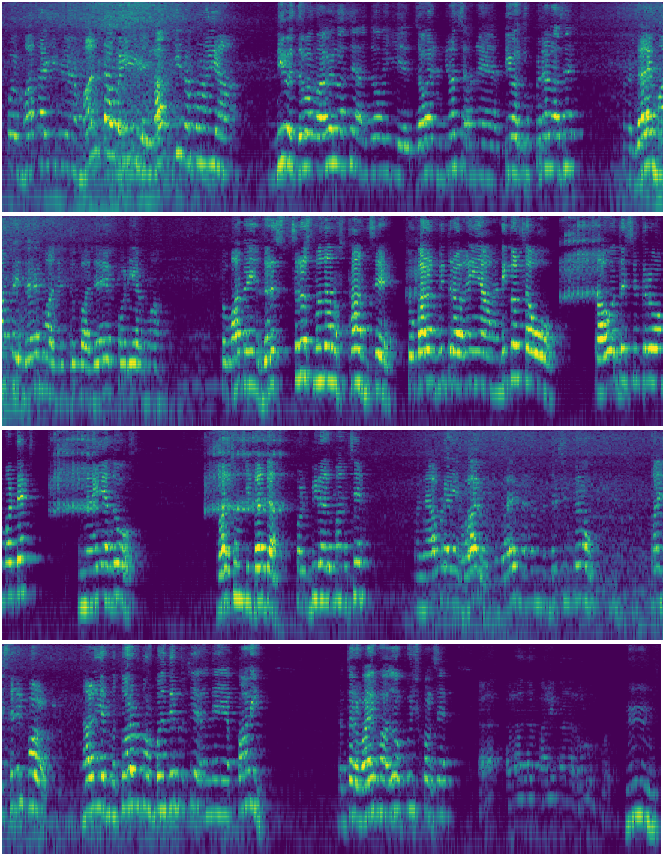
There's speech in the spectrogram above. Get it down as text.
કોઈ માતાજીને માનતા હોય એ લાભજીને પણ અહીંયા નિવેદ જવાનો આવેલા છે. જવાની દિવસ છે અને દિવસ ધૂપ કરેલા છે. જય માતાજી, જય મા જગદંબા, જય ખોડિયારમાં તો માતાજી સરસ મજાનું સ્થાન છે. તો બાળક મિત્ર અહીંયા નીકળતા હો તો આવો દર્શન કરવા માટે. અને અહીંયા જો વાસુંકી દાદા પણ બિરાજમાન છે. અને આપણે અહીંયા વાયુ વાયુના તમને દર્શન કરાવું. અહીં શ્રીફળ નાળિયેરનું તોરણ પણ બાંધેલું છે અને પાણી. અત્યારે વાયુમાં જો પુષ્કળ છે. હમ.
